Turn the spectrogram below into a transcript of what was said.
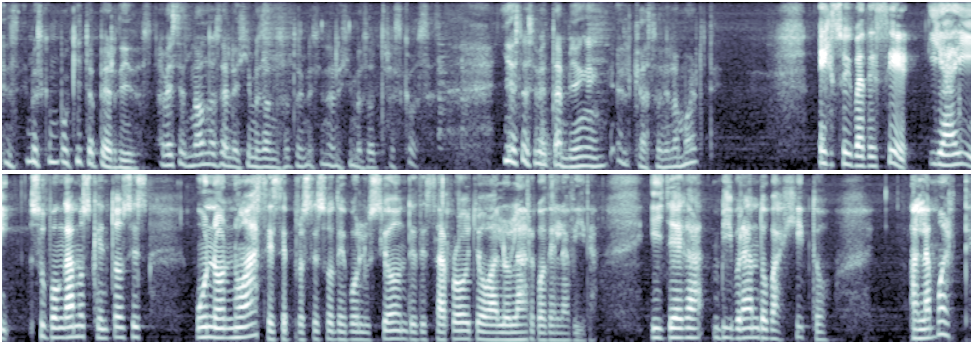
y nos sentimos un poquito perdidos. A veces no nos elegimos a nosotros mismos, sino elegimos otras cosas. Y esto se ve también en el caso de la muerte. Eso iba a decir. Y ahí, supongamos que entonces uno no hace ese proceso de evolución, de desarrollo a lo largo de la vida y llega vibrando bajito a la muerte.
